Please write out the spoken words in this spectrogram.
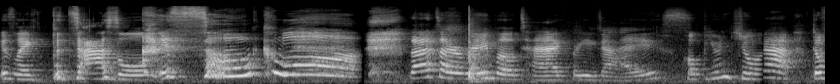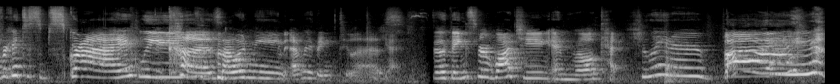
is like bedazzled. It's so cool. That's our rainbow tag for you guys. hope you enjoy. Yeah, don't forget to subscribe, Please. because that would mean everything to us. Yes. So thanks for watching and we'll catch you later. Bye.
